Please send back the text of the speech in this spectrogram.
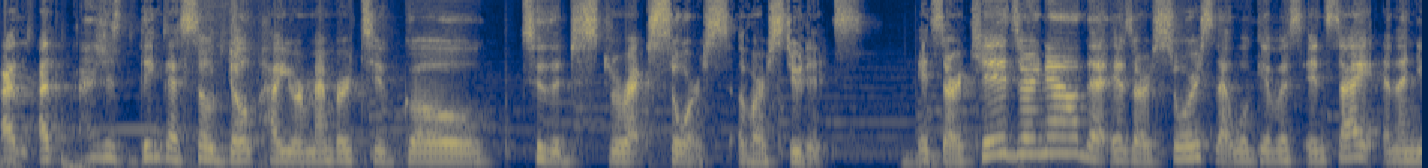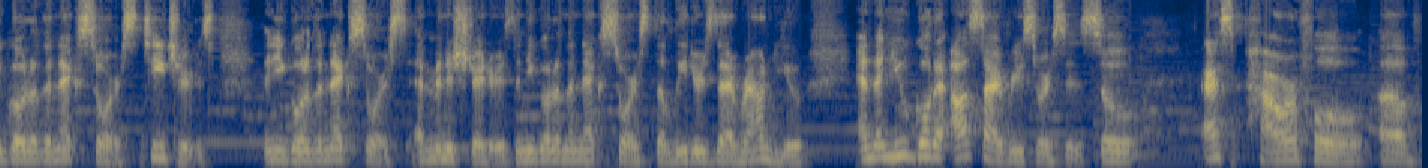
I, I, I just think that's so dope how you remember to go to the direct source of our students it's our kids right now that is our source that will give us insight and then you go to the next source teachers then you go to the next source administrators then you go to the next source the leaders that are around you and then you go to outside resources so That's powerful. Of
